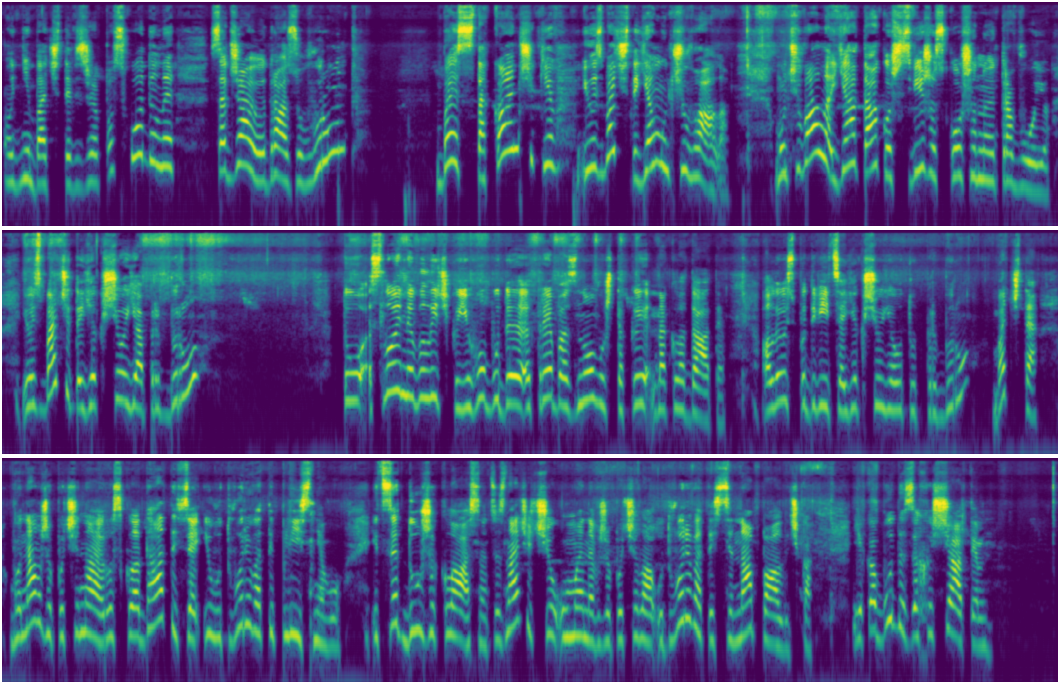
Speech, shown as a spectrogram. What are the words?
Одні, бачите, вже посходили, саджаю одразу в ґрунт. Без стаканчиків, і ось бачите, я мульчувала. Мульчувала я також свіжо скошеною травою. І ось бачите, якщо я приберу, то слой невеличкий, його буде треба знову ж таки накладати. Але ось подивіться, якщо я отут приберу, бачите, вона вже починає розкладатися і утворювати плісняву. І це дуже класно. Це значить, що у мене вже почала утворюватися стіна паличка, яка буде захищати.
